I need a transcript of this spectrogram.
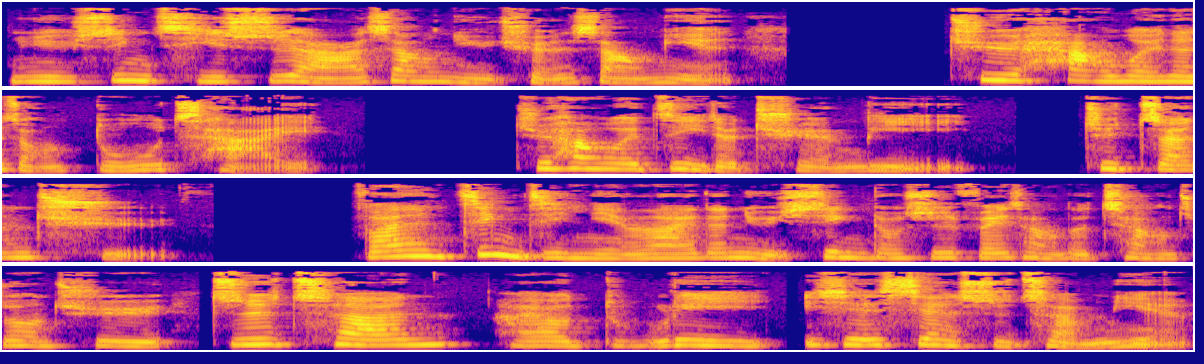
女性歧视啊，像女权上面。去捍卫那种独裁，去捍卫自己的权利，去争取。发现近几年来的女性都是非常的强壮，去支撑还有独立一些现实层面。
